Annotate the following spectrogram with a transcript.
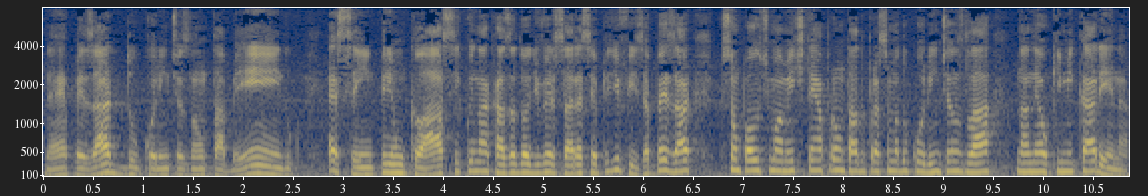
Né? Apesar do Corinthians não estar tá bem, do... é sempre um clássico e na casa do adversário é sempre difícil. Apesar que São Paulo ultimamente tem aprontado para cima do Corinthians lá na Neoquímica Arena.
